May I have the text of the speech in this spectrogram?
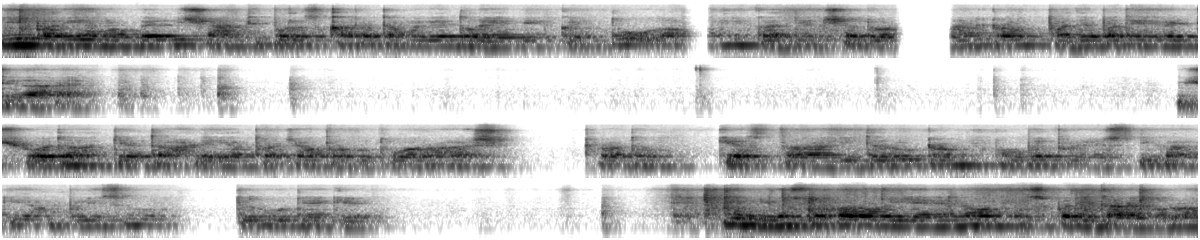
ಈ ಬಾರಿಯ ನೊಬೆಲ್ ಶಾಂತಿ ಪುರಸ್ಕಾರ ತಮಗೆ ದೊರೆಯಬೇಕು ಎಂದು ಅಮೆರಿಕ ಅಧ್ಯಕ್ಷ ಡೊನಾಲ್ಡ್ ಟ್ರಂಪ್ ಪದೇ ಪದೇ ಹೇಳ್ತಿದ್ದಾರೆ. ವಿಶ್ವದ ಅತ್ಯಂತ ಹಳೆಯ ಪ್ರಜಾಪ್ರಭುತ್ವ ರಾಷ್ಟ್ರದ ಮುಖ್ಯಸ್ಥರಾಗಿದ್ದರೂ ಟ್ರಂಪ್ ನೊಬೆಲ್ ಪ್ರಶಸ್ತಿಗಾಗಿ ಹಂಬಲಿಸುತ್ತಿರುವುದೇಕೆ ಈ ನ್ಯೂಸ್ ಪೇಪರ್ ಅವರು ಏನೇನೋ ನ್ಯೂಸ್ ಬರೀತಾರೆ ಗುರು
